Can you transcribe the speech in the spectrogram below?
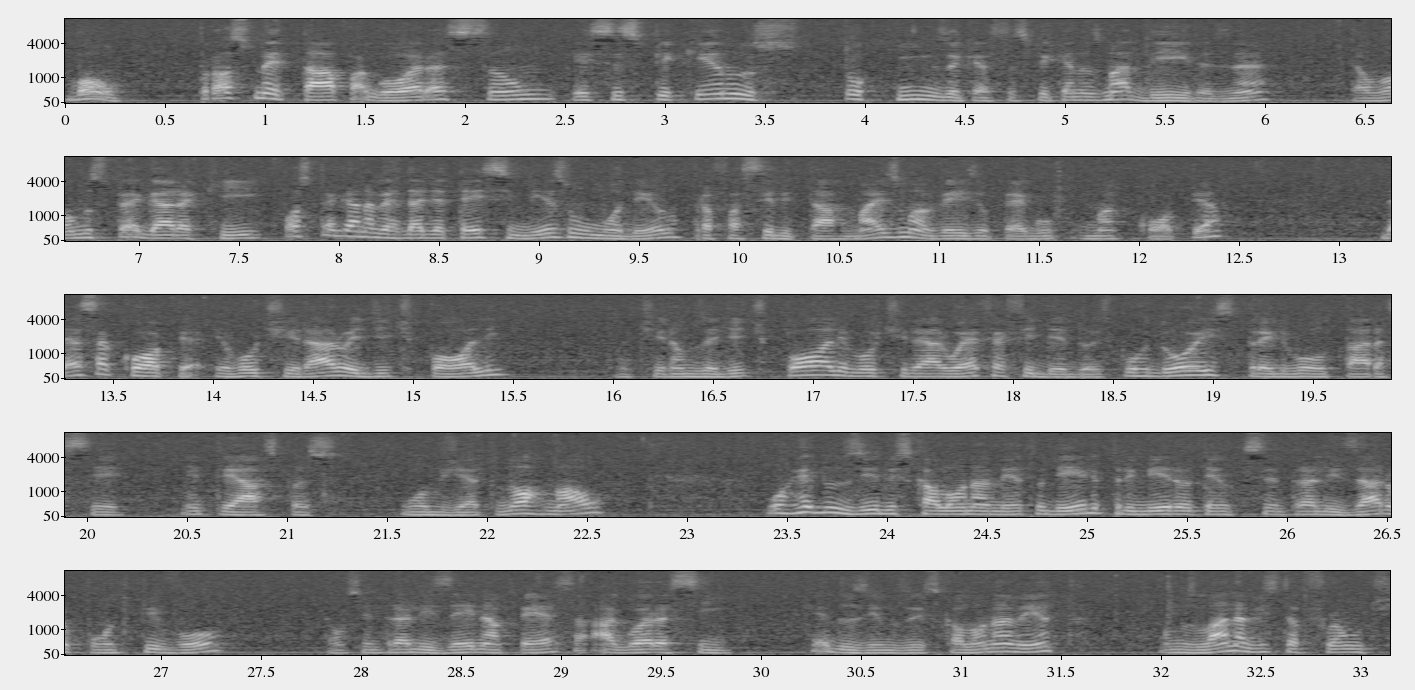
Bom, próxima etapa agora são esses pequenos toquinhos aqui, essas pequenas madeiras, né? Então vamos pegar aqui, posso pegar na verdade até esse mesmo modelo, para facilitar, mais uma vez eu pego uma cópia. Dessa cópia eu vou tirar o Edit Poly, então, tiramos o Edit Poly, vou tirar o FFD 2x2, para ele voltar a ser, entre aspas, um objeto normal. Vou reduzir o escalonamento dele, primeiro eu tenho que centralizar o ponto pivô, então centralizei na peça, agora sim reduzimos o escalonamento. Vamos lá na vista front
